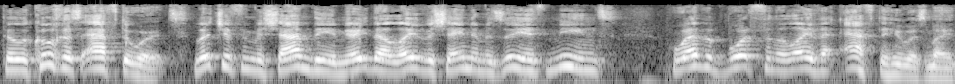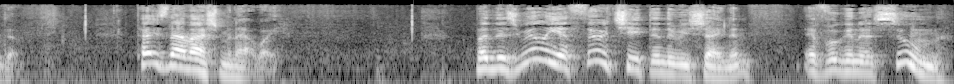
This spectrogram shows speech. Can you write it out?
the Lekuchas afterwards. Lichif Mishamdi Im Yoida Leva Sheina means whoever bought from the Leva after he was made them. Taisus not mashman that way. But there's really a third sheet in the Rishonim. If we're going to assume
